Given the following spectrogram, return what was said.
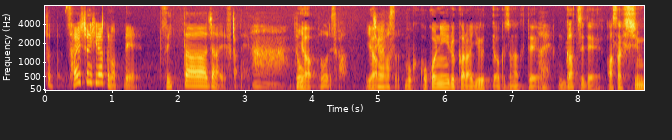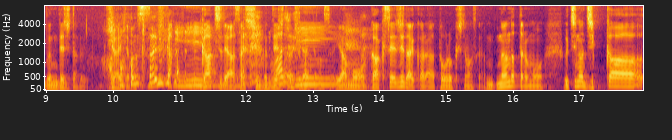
けど最初に開くのってツイッターじゃないですかね。あどうどうですか？いや違います？僕ここにいるから言うってわけじゃなくて、はい。ガチで朝日新聞デジタル開いてます。本当ですか？ガチで朝日新聞デジタル開いてますよ。いやもう学生時代から登録してますから。なんだったらもう、うちの実家、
